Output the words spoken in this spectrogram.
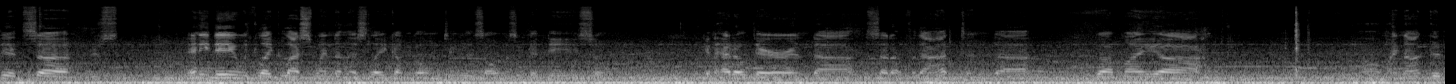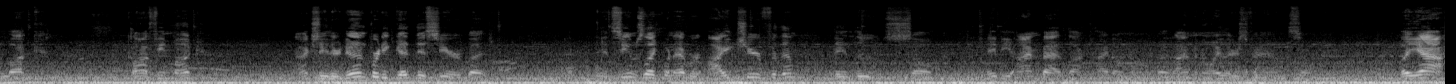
It's there's any day with like less wind on this lake I'm going to is always a good day. So gonna head out there and uh, set up for that. And uh, got my uh, oh, my not good luck coffee mug. Actually, they're doing pretty good this year, but it seems like whenever I cheer for them, they lose. So maybe I'm bad luck. I don't know, but I'm an Oilers fan. So, but yeah,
